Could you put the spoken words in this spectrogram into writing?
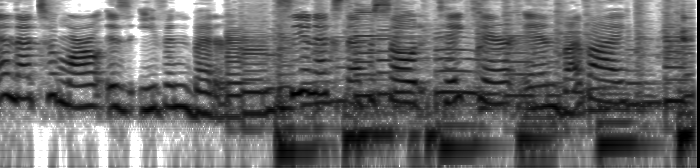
and that tomorrow is even better. See you next episode. Take care and bye bye.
